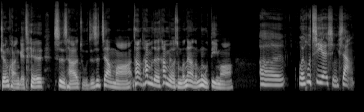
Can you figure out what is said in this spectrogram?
捐款给这些 视察的组织，是这样吗？他他们的他们有什么那样的目的吗？呃，维护企业形象。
